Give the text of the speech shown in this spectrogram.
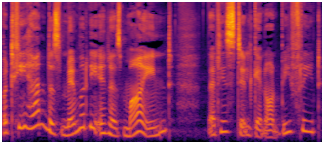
But he had this memory in his mind that he still cannot be freed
